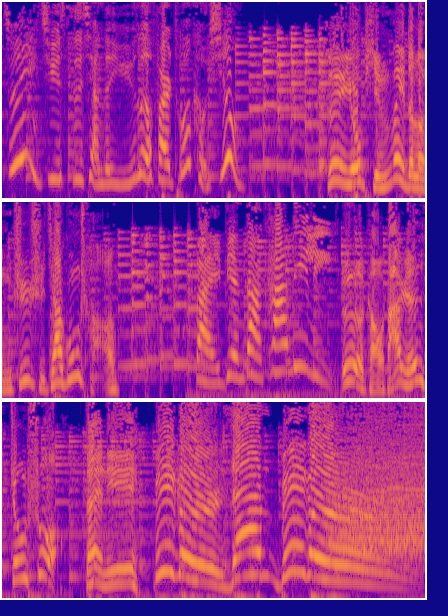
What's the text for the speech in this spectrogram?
最具思想的娱乐范儿脱口秀。最有品位的冷知识加工厂，百变大咖丽丽，恶搞达人周硕，带你 bigger than bigger。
